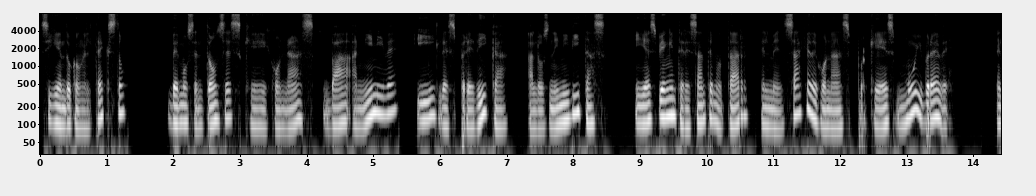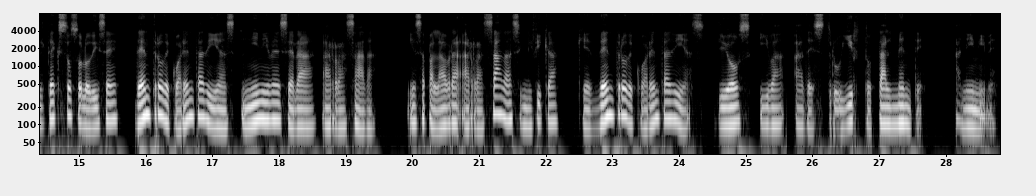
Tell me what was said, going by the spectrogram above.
Siguiendo con el texto, vemos entonces que Jonás va a Nínive y les predica a los ninivitas. Y es bien interesante notar el mensaje de Jonás porque es muy breve. El texto solo dice Dentro de cuarenta días Nínive será arrasada. Y esa palabra arrasada significa que dentro de cuarenta días Dios iba a destruir totalmente a Nínive.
